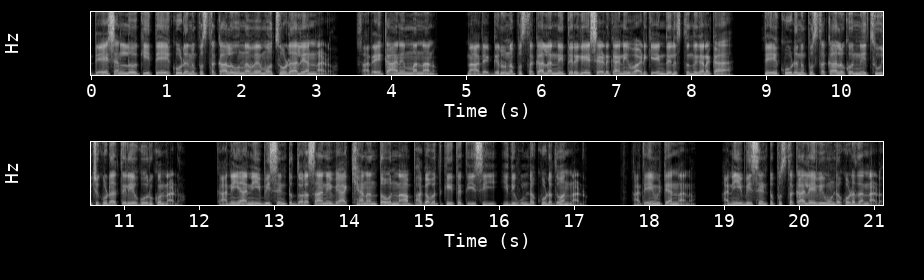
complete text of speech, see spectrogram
దేశంలోకి తేకూడని పుస్తకాలు ఉన్నవేమో చూడాలి అన్నాడు. సరే కానిమ్మన్నాను. నా దగ్గరున్న పుస్తకాలన్నీ తిరిగేశాడు కాని వాడికేం తెలుస్తుంది గనక? తేకూడని పుస్తకాలు కొన్ని చూచికూడా తెలియకూరుకున్నాడు. కాని అనీబిసెంటు దొరసాని వ్యాఖ్యానంతో ఉన్న భగవద్గీత తీసి ఇది ఉండకూడదు అన్నాడు. అదేమిటి అన్నాను? అనీబిసెంటు పుస్తకాలేవీ ఉండకూడదన్నాడు.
